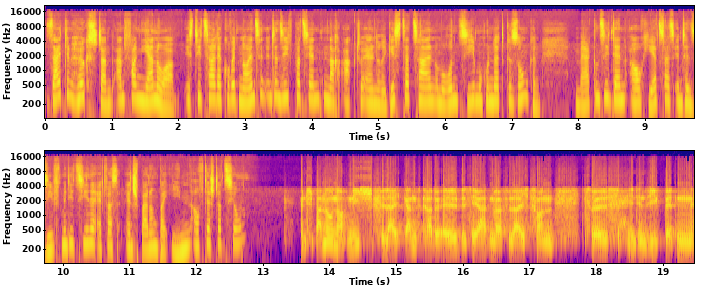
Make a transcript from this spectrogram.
Seit dem Höchststand Anfang Januar ist die Zahl der Covid-19-Intensivpatienten nach aktuellen Registerzahlen um rund 700 gesunken. Merken Sie denn auch jetzt als Intensivmediziner etwas Entspannung bei Ihnen auf der Station? Entspannung noch nicht, vielleicht ganz graduell. Bisher hatten wir vielleicht von zwölf Intensivbetten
